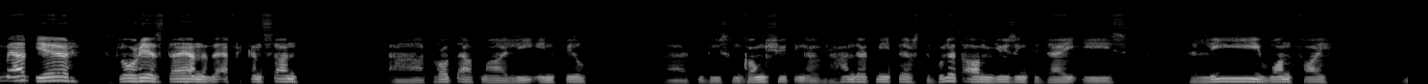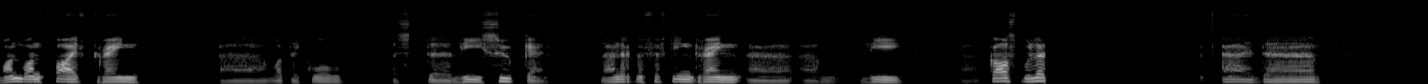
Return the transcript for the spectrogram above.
I'm out here. It's a glorious day under the African sun. Uh, I brought out my Lee Enfield uh, to do some gong shooting over 100 meters. The bullet I'm using today is the Lee 115, 115 grain, uh, what they call the Lee soup can. It's a 115 grain uh, um, Lee uh, cast bullet. Uh, the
